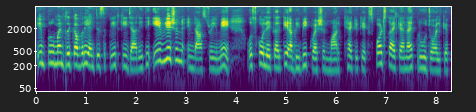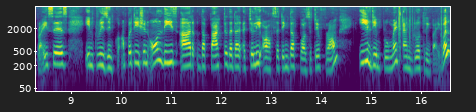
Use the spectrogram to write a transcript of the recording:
इंप्रूवमेंट रिकवरी एंटिसिपेट की जा रही थी एविएशन इंडस्ट्री में, उसको लेकर के अभी भी क्वेश्चन मार्क है, क्योंकि एक्सपर्ट्स का यह कहना है क्रूज ऑयल के prices increasing competition all these are the factor that are actually offsetting the positive from yield improvement and growth revival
